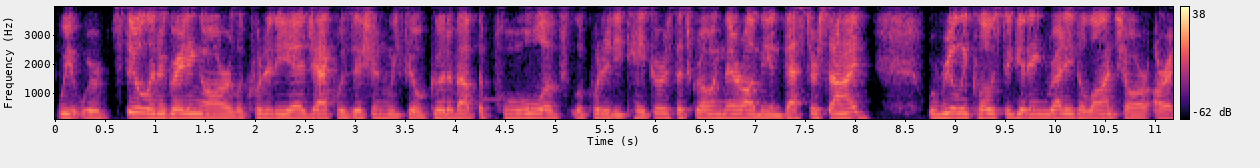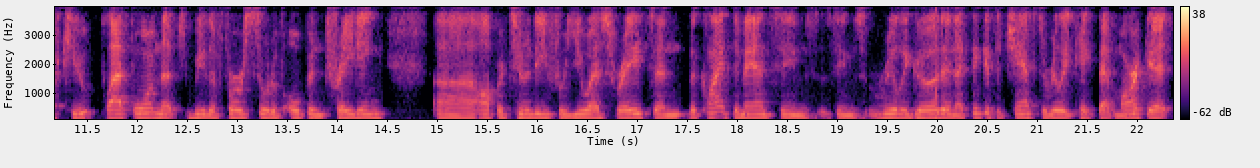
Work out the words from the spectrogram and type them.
we, are still integrating our Liquidity Edge acquisition. We feel good about the pool of liquidity takers that's growing there on the investor side. We're really close to getting ready to launch our RFQ platform. That should be the first sort of open trading uh, opportunity for U.S. rates, and the client demand seems seems really good. And I think it's a chance to really take that market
